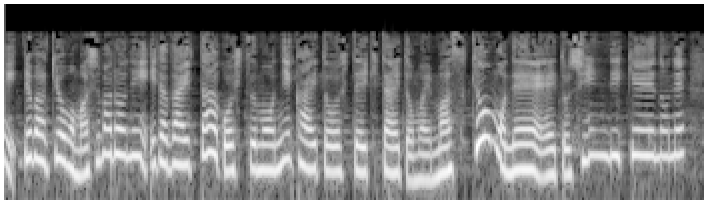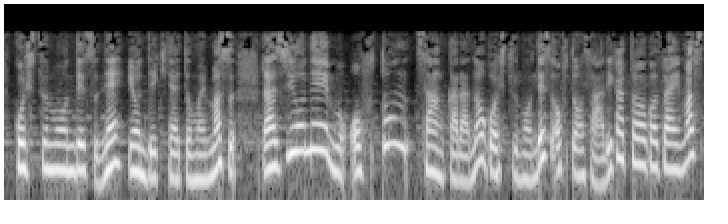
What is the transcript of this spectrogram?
はい。では今日もマシュマロにいただいたご質問に回答していきたいと思います。今日もね、えっ、と、心理系のね、ご質問ですね、読んでいきたいと思います。ラジオネームおふとんさんからのご質問です。おふとんさんありがとうございます。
